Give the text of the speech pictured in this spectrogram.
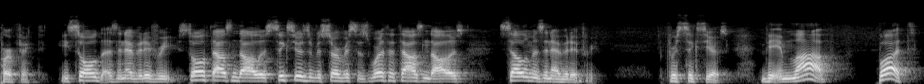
Perfect. He sold as an Eved Ivri. Stole thousand dollars. Six years of his service is worth a thousand dollars. Sell him as an Eved Ivri for six years. The imlav, but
